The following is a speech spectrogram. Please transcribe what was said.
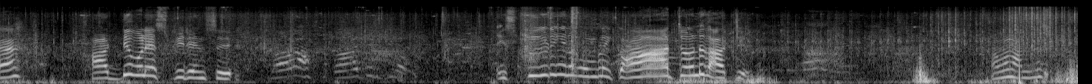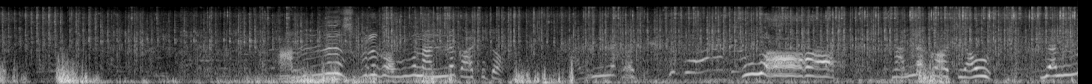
ഏ? അടിപൊളി എക്സ്പീരിയൻസ് സ്പീഡ് ഇങ്ങനെ പോകുമ്പോഴേ കാറ്റോണ്ട് കാറ്റ്. നല്ല നല്ല പോകുമ്പോൾ നല്ല കാറ്റ് നല്ല കാറ്റ്. നല്ല കാറ്റ്. ഔ. നല്ല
